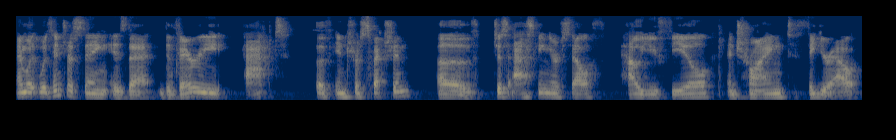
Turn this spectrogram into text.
And what, what's interesting is that the very act of introspection, of just asking yourself how you feel and trying to figure out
